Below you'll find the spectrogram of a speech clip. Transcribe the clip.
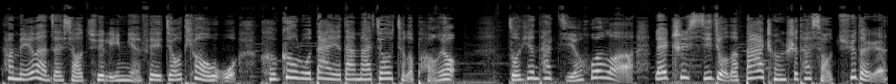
他每晚在小区里免费教跳舞，和各路大爷大妈交起了朋友。昨天他结婚了，来吃喜酒的八成是他小区的人，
